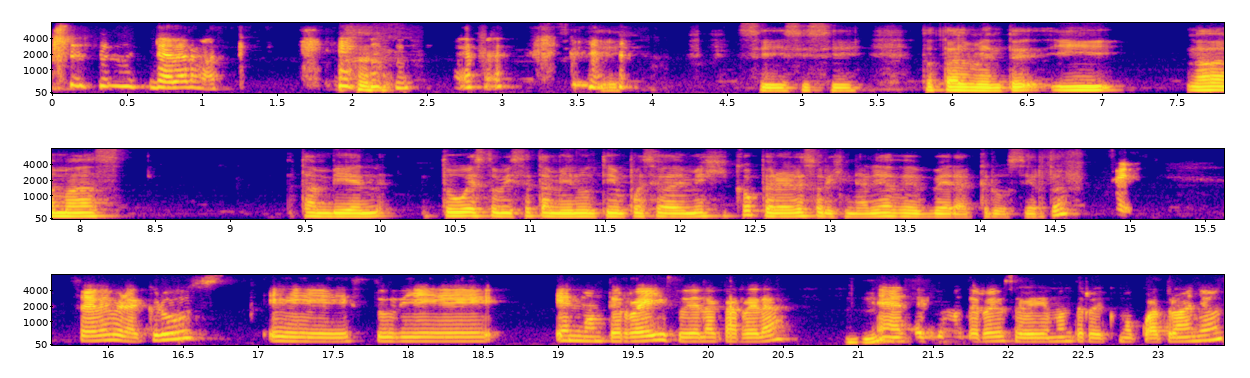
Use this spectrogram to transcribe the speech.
ya la armaste. sí, sí, sí, totalmente. Y nada más, también tú estuviste también un tiempo en Ciudad de México, pero eres originaria de Veracruz, ¿cierto? Sí, soy de Veracruz, eh, estudié en Monterrey, estudié la carrera. En el TEC de Monterrey, o sea, viví en Monterrey como cuatro años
